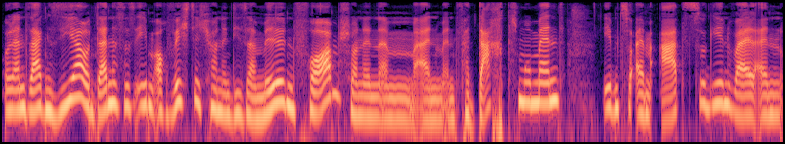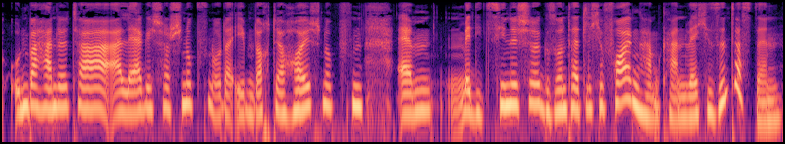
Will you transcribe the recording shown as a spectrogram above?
Und dann sagen Sie ja, und dann ist es eben auch wichtig, schon in dieser milden Form, schon in einem, einem, einem Verdachtsmoment, eben zu einem Arzt zu gehen, weil ein unbehandelter allergischer Schnupfen oder eben doch der Heuschnupfen ähm, medizinische, gesundheitliche Folgen haben kann. Welche sind das denn?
